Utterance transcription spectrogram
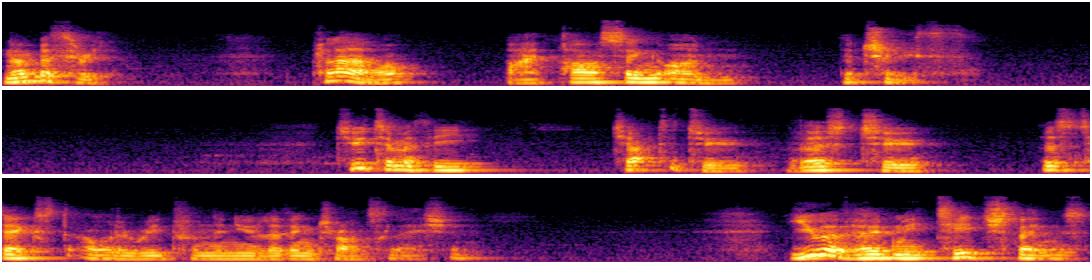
Number three, plow by passing on the truth. 2 Timothy chapter 2, verse 2. This text I want to read from the New Living Translation. You have heard me teach things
